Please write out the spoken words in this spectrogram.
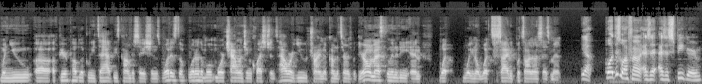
when you uh, appear publicly to have these conversations? What is the what are the mo- more challenging questions? How are you trying to come to terms with your own masculinity and what what you know what society puts on us as men? Yeah. Well, this is what I found as a as a speaker.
